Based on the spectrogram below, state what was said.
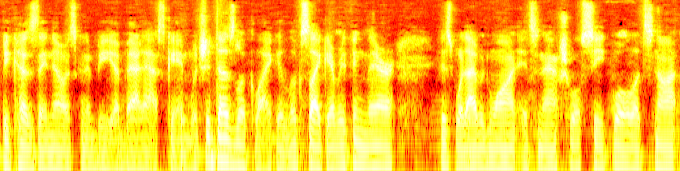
because they know it's going to be a badass game, which it does look like. It looks like everything there is what I would want. It's an actual sequel. It's not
